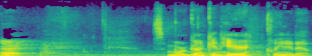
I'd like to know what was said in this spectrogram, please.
All right, some more gunk in here, clean it out.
